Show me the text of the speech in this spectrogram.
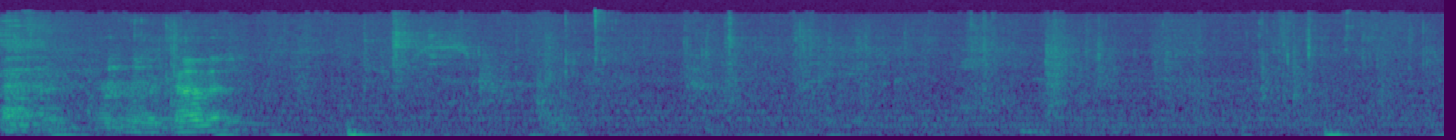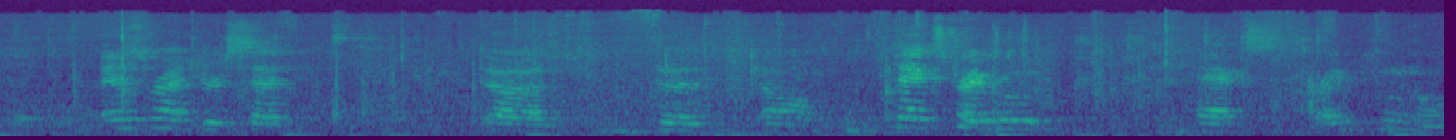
Another comment? As Roger said, uh, the, um, tax tribunal, tax tribunal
